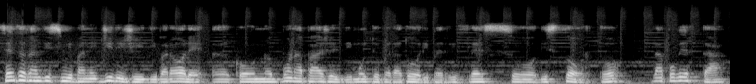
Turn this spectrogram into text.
Senza tantissimi panegirici di parole, eh, con buona pace di molti operatori per riflesso distorto, la povertà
